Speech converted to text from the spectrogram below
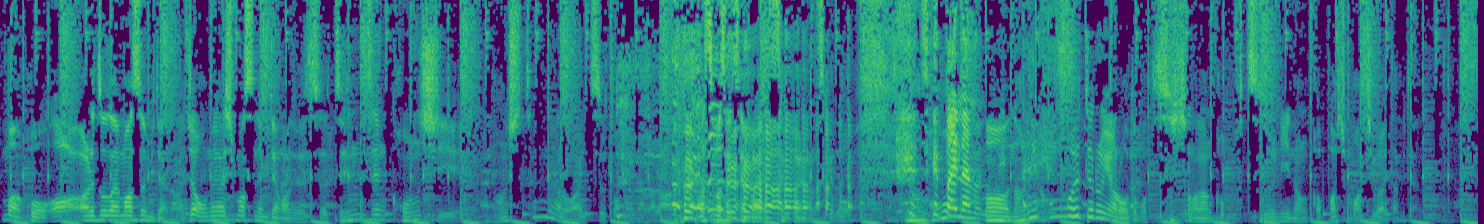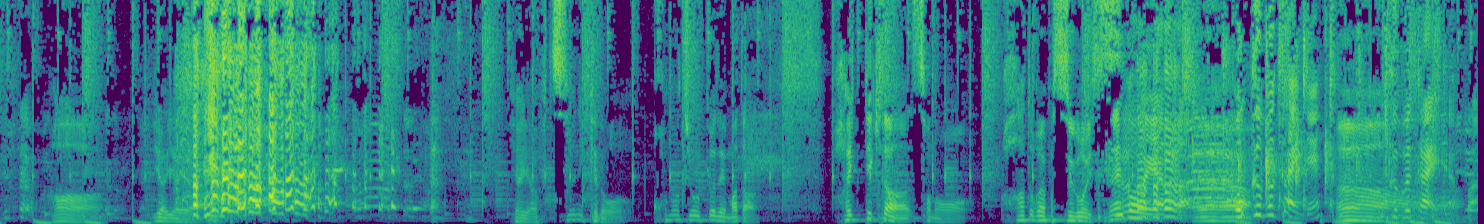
まあこうああありがとうございますみたいなじゃあお願いしますねみたいな感じです全然今し何してんのやろあいつと思いながら あすいません先輩先輩なんですけど。先輩なのにね。あ何考えてるんやろうと思ってそしたらなんか普通になんか場所間違えたみたいな。ああいやいやいや。いやいや普通にけどこの状況でまた入ってきたそのハートがやっぱすごいですね。すごいやっぱ。えー。奥深いね。奥深いやっぱ。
